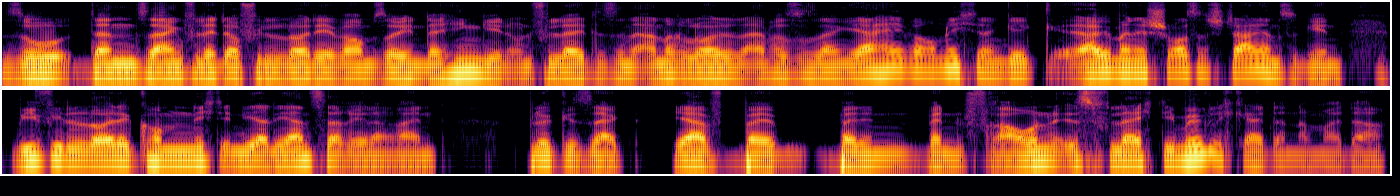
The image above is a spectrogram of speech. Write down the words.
so, dann sagen vielleicht auch viele Leute, warum soll ich denn da hingehen? Und vielleicht sind andere Leute dann einfach so sagen, ja, hey, warum nicht? Dann habe ich meine Chance, ins Stadion zu gehen. Wie viele Leute kommen nicht in die Allianz Arena rein? Blöd gesagt. Ja, bei, bei, den, bei den Frauen ist vielleicht die Möglichkeit dann nochmal da.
